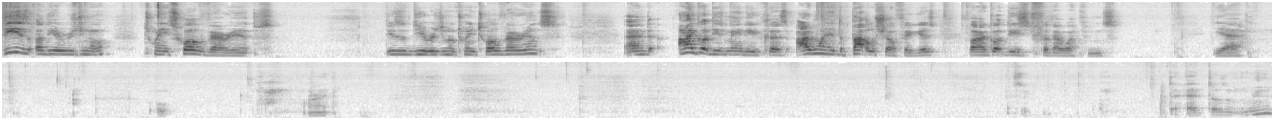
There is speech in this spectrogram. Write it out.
these are the original 2012 variants. These are the original 2012 variants. And I got these mainly because I wanted the battle shell figures, but I got these for their weapons. Yeah. Alright. The head doesn't move.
